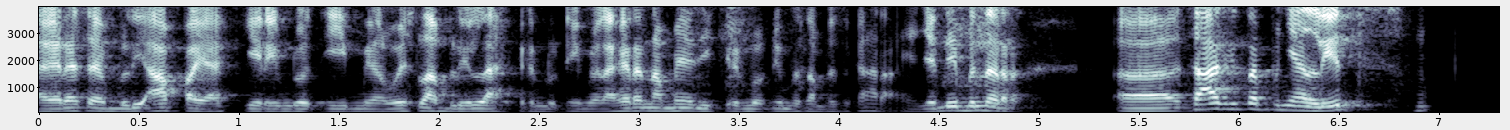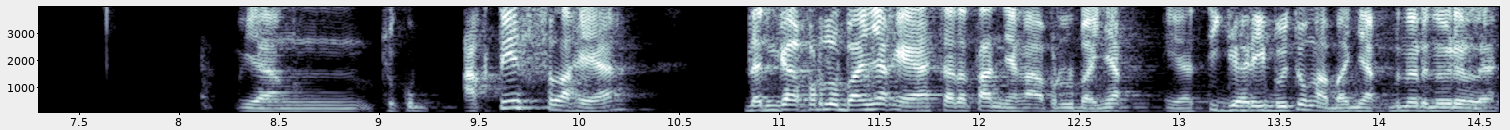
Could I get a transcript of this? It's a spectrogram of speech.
Akhirnya saya beli apa ya? Kirim dot email. Wes lah belilah kirim dot email. Akhirnya namanya dikirim dot email sampai sekarang. Jadi bener uh, saat kita punya leads yang cukup aktif lah ya. Dan nggak perlu banyak ya catatannya nggak perlu banyak ya. Tiga ribu itu nggak banyak, bener Nuril ya.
